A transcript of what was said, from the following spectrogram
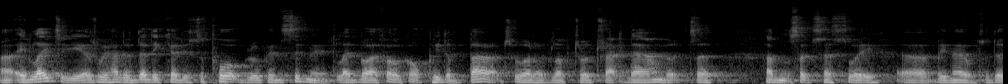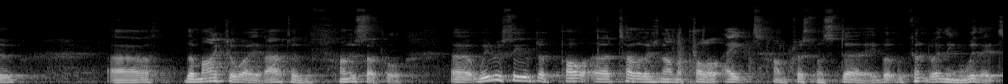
Uh, in later years, we had a dedicated support group in Sydney, led by a fellow called Peter Barrett, who I'd loved to have tracked down, but uh, haven't successfully uh, been able to do. Uh, the microwave out of Honeysuckle. Uh, we received a uh, television on Apollo 8 on Christmas Day, but we couldn't do anything with it.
